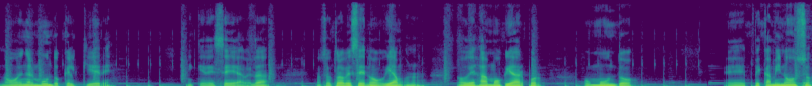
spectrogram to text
no en el mundo que Él quiere ni que desea, ¿verdad? Nosotros a veces nos guiamos, nos dejamos guiar por un mundo eh, pecaminoso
